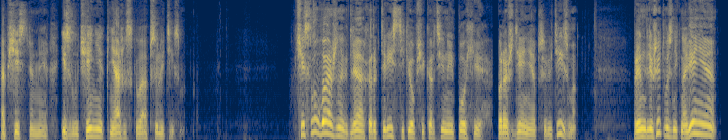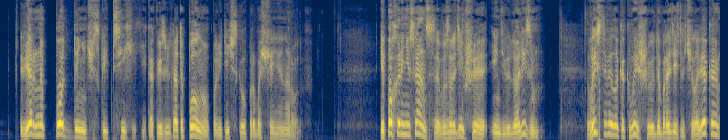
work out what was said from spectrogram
общественные излучения княжеского абсолютизма. К числу важных для характеристики общей картины эпохи порождения абсолютизма принадлежит возникновение верно подданнической психики, как результата полного политического порабощения народов. Эпоха Ренессанса, возродившая индивидуализм, выставила как высшую добродетель человека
